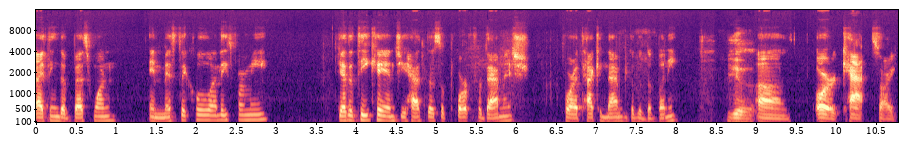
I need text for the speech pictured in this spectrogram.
I think the best one in Mystical at least for me. She had the TK and she had the support for damage for attacking them because of the bunny. yeah. Um, or cat. Sorry,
